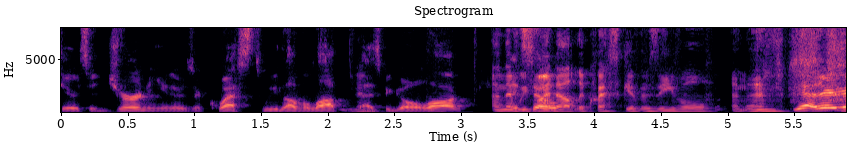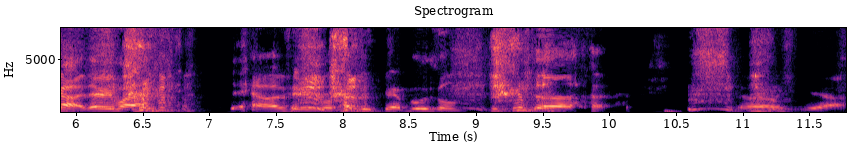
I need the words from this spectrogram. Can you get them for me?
There's a journey. There's a quest. We level up yeah. as we go along, and then and we so, find out the quest giver's evil, and then yeah, there you go. There you go. yeah, I mean, I've been bamboozled. Uh, uh, yeah.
